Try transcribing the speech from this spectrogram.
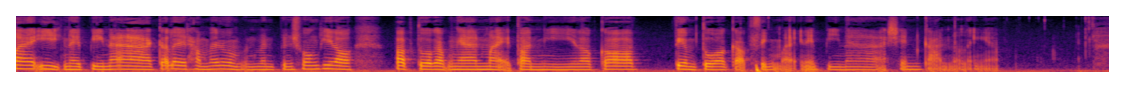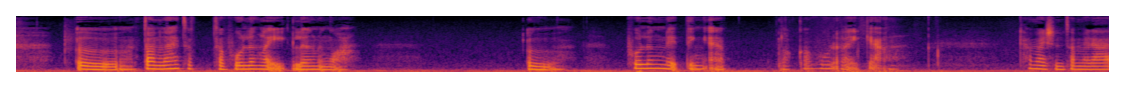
มาอีกในปีหน้า ก็เลยทำให้มันมันเป็นช่วงที่เราปรับตัวกับงานใหม่ตอนนี้ แล้วก็เตรียมตัวกับสิ่งใหม่ในปีหน้า เช่นกันอะไรเงี้ย เออ ตอนแรกจะจะพูดเรื่องอะไรอีกเรื่องหนึ่งวะ เออ พูดเรื่อง dating app แล้วก็พูดอะไรอีกอย่างทำไมฉันจำไม่ได้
